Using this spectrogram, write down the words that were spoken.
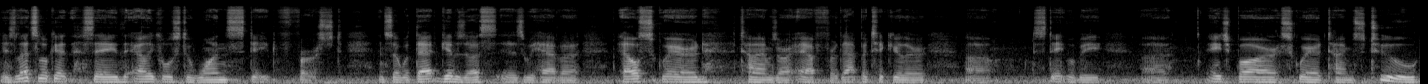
is let's look at, say, the L equals to 1 state first. And so what that gives us is we have a L squared times our F for that particular uh, state will be uh, H bar squared times 2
